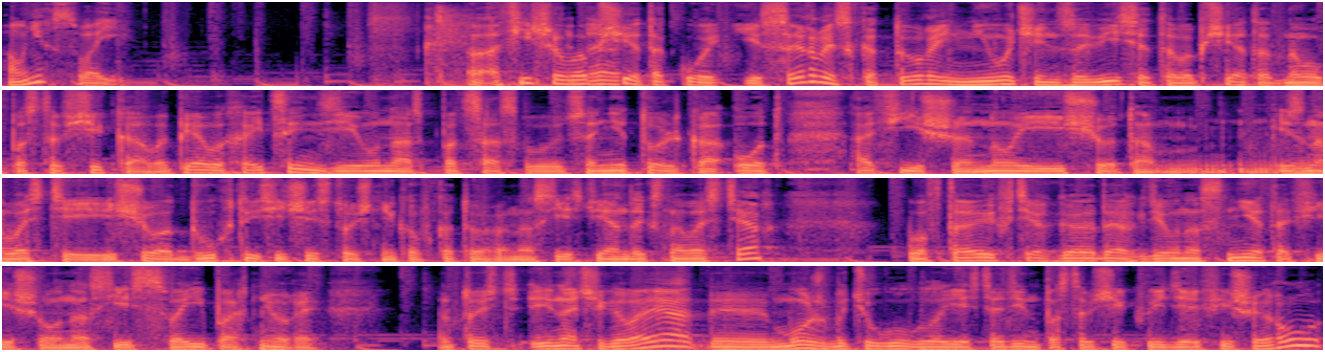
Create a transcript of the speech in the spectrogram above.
А у них свои. Афиша Это... вообще такой и сервис, который не очень зависит вообще от одного поставщика. Во-первых, лицензии у нас подсасываются не только от афиши, но и еще там из новостей, еще от двух тысяч источников, которые у нас есть в Яндекс Новостях. Во-вторых, в тех городах, где у нас нет афиши, у нас есть свои партнеры, то есть, иначе говоря, э, может быть, у Google есть один поставщик в виде афиши .ru,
